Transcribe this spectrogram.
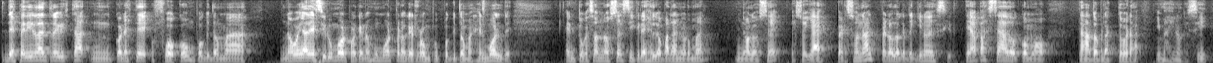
despedir la entrevista mm, con este foco, un poquito más, no voy a decir humor porque no es humor, pero que rompe un poquito más el molde. En tu caso no sé si crees en lo paranormal, no lo sé, eso ya es personal, pero lo que te quiero decir, ¿te ha pasado como tanatopractora? Imagino que sí.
